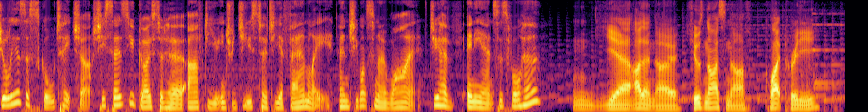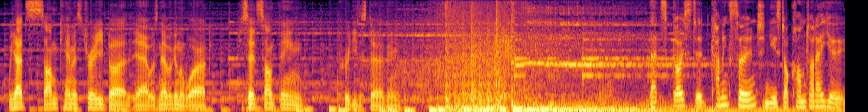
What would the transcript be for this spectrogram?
Julia's a school teacher. She says you ghosted her after you introduced her to your family, and she wants to know why. Do you have any answers for her? Mm, yeah, I don't know. She was nice enough, quite pretty. We had some chemistry, but yeah, it was never gonna work. She said something pretty disturbing. That's Ghosted, coming soon to news.com.au.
